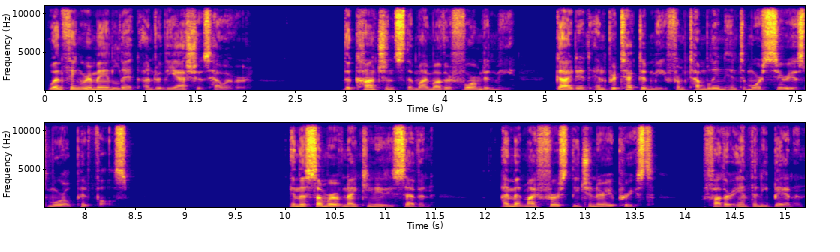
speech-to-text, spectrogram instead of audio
One thing remained lit under the ashes, however the conscience that my mother formed in me guided and protected me from tumbling into more serious moral pitfalls. In the summer of 1987, I met my first legionary priest, Father Anthony Bannon.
